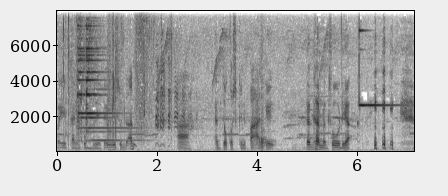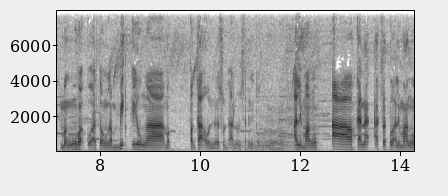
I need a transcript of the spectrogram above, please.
Paitan yung kubre kayo isundaan. Ah, adto ko sa kanipaan kay daghan nagsuod diha. Manguha ko atong lami kayo nga magpagkaon nga sudanon sa ganito. Alimango. Ah, kana sakto alimango.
